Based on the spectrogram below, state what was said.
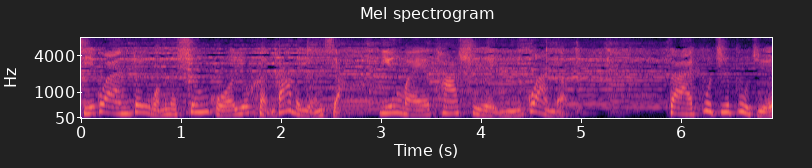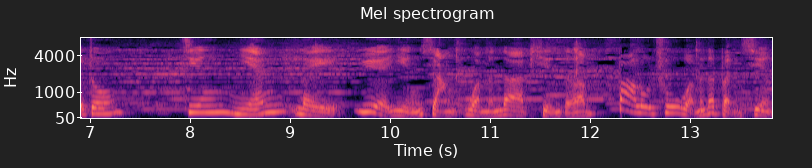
习惯对我们的生活有很大的影响，因为它是一贯的，在不知不觉中，经年累月影响我们的品德，暴露出我们的本性，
